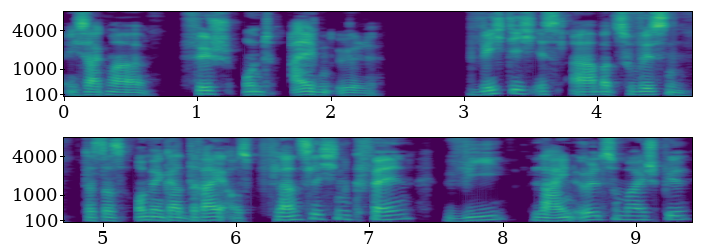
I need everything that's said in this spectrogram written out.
ich sag mal Fisch- und Algenöle. Wichtig ist aber zu wissen, dass das Omega-3 aus pflanzlichen Quellen wie Leinöl zum Beispiel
